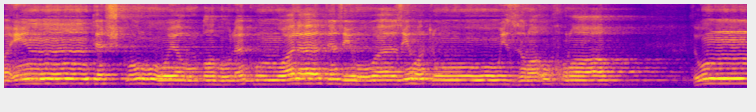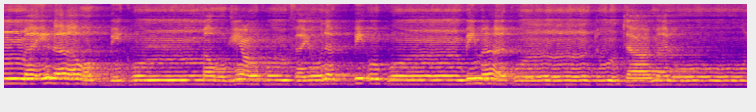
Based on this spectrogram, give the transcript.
وإن تشكروا يرضه لكم ولا تزر وازرة وزر أخرى. ثم إلى ربكم مرجعكم فينبئكم بما كنتم تعملون.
